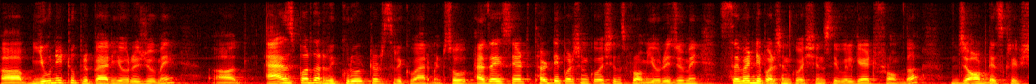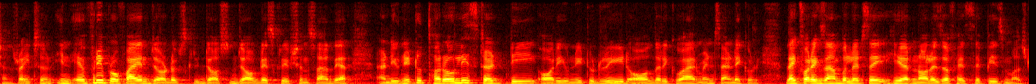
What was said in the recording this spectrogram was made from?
uh, you need to prepare your resume uh, as per the recruiter's requirement. So as I said 30% questions from your resume, 70% questions you will get from the job descriptions, right? So in every profile job, job descriptions are there and you need to thoroughly study or you need to read all the requirements and according. Like for example, let's say here knowledge of SAP is must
